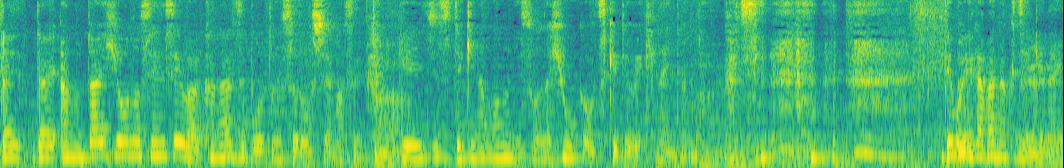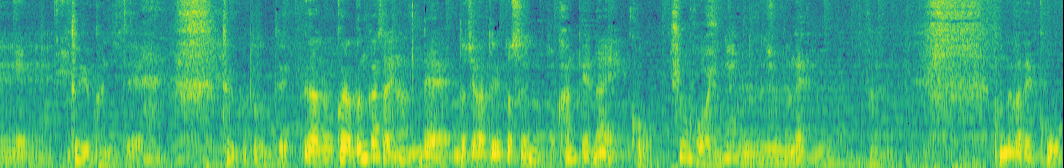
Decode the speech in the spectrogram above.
代代あの代表の先生は必ず冒頭にそれをおっしゃいます。芸術的なものにそんな評価をつけてはいけないんだみたいな感じで。でも選ばなくちゃいけないんでえーという感じで、はい。ということであのこれは文化祭なんでどちらかというとそういうのと関係ないこうね。公演ということでしょうかね、はい。この中で高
